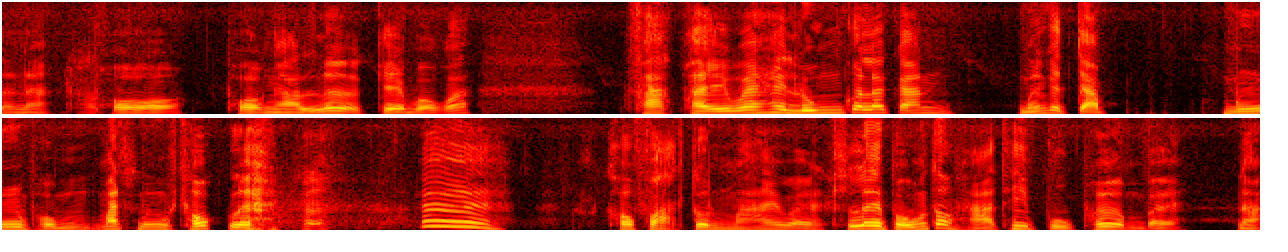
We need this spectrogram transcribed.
นะนะครับพอพองานเลิก แกบอกว่า ฝากไผ่ไว้ให้ลุงก็แล้วกัน เหมือนกับจับมือผมมัดมือชกเลยเอ้ยเขาฝากต้นไม้ไว้ เลยผมต้องหาที่ปลูกเพิ่มไปนะ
